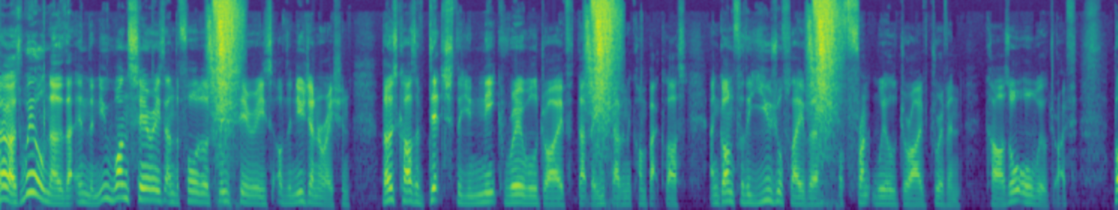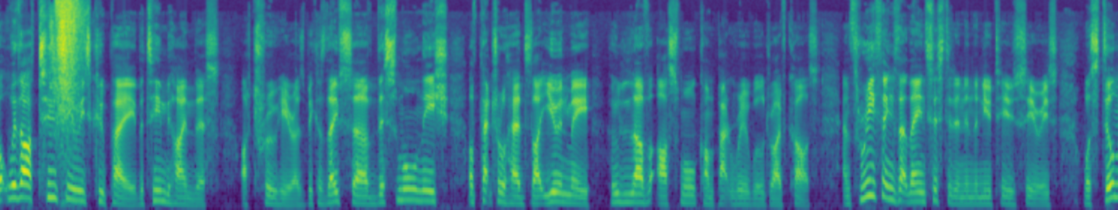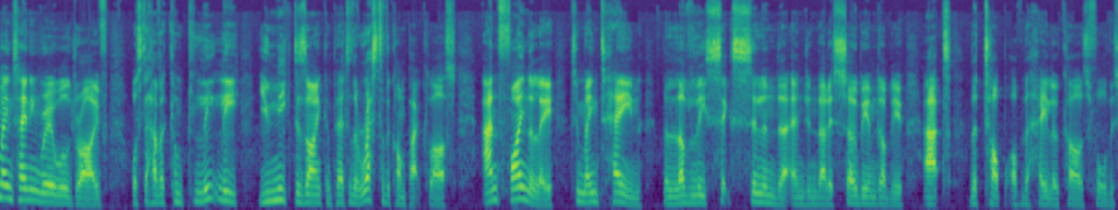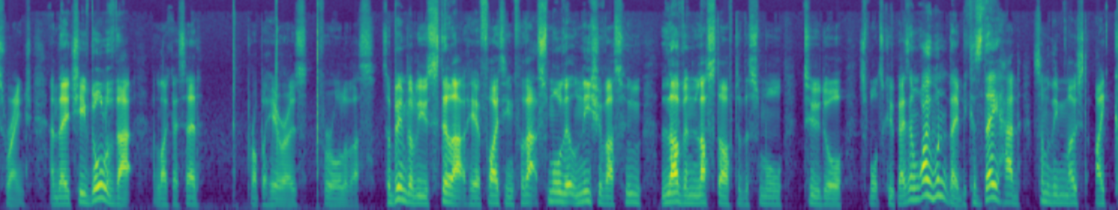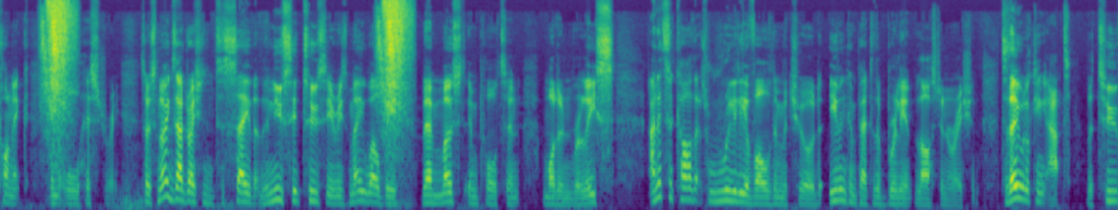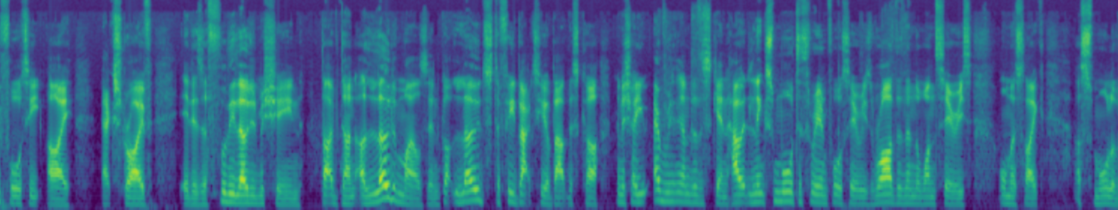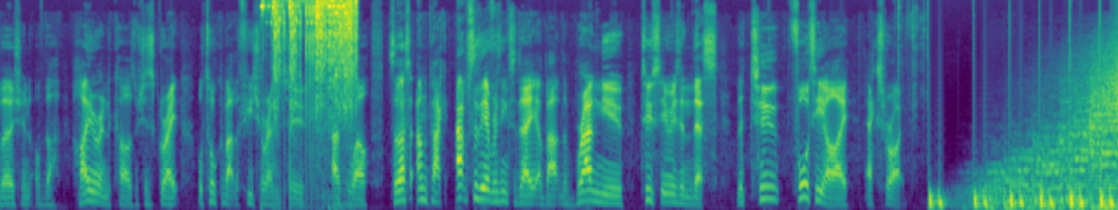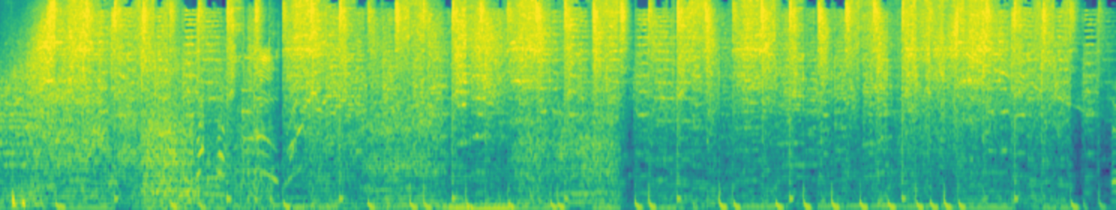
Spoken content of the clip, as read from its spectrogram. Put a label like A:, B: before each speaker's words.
A: So guys, we all know that in the new 1 Series and the 4-door 2 Series of the new generation, those cars have ditched the unique rear-wheel drive that they used to have in the compact class and gone for the usual flavour of front-wheel drive driven cars or all-wheel drive. But with our 2 Series Coupe, the team behind this are true heroes because they've served this small niche of petrol heads like you and me who love our small compact rear wheel drive cars. And three things that they insisted in in the new 2 series was still maintaining rear wheel drive, was to have a completely unique design compared to the rest of the compact class, and finally to maintain the lovely six cylinder engine that is so BMW at the top of the Halo cars for this range. And they achieved all of that, and like I said, proper heroes for all of us. So BMW is still out here fighting for that small little niche of us who love and lust after the small two-door sports coupes. And why wouldn't they? Because they had some of the most iconic in all history. So it's no exaggeration to say that the new 2 Series may well be their most important modern release. And it's a car that's really evolved and matured, even compared to the brilliant last generation. Today we're looking at the 240i xDrive. It is a fully loaded machine that I've done a load of miles in, got loads to feed back to you about this car. I'm going to show you everything under the skin, how it links more to 3 and 4 series rather than the 1 series, almost like a smaller version of the higher end cars, which is great. We'll talk about the future M2 as well. So let's unpack absolutely everything today about the brand new 2 Series in this, the 240i xDrive.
